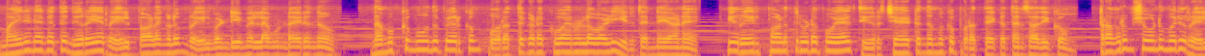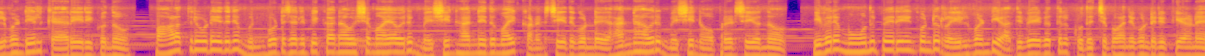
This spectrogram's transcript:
മൈനിനകത്ത് നിറയെ റെയിൽപാളങ്ങളും റെയിൽ വണ്ടിയുമെല്ലാം ഉണ്ടായിരുന്നു. നമുക്ക് മൂന്ന് പേർക്കും പുറത്ത് കടക്കുവാനുള്ള വഴി ഇതുതന്നെയാണ്. ഈ റെയിൽപാളത്തിലൂടെ പോയാൽ തീർച്ചയായിട്ടും നമുക്ക് പുറത്തേക്കെത്താൻ സാധിക്കും. ട്രവറും ഷോണും ഒരു റെയിൽ വണ്ടിയിൽ കയറിയിരിക്കുന്നു. പാളത്തിലൂടെ ഇതിനെ മുൻപോട്ട് ചലിപ്പിക്കാൻ ആവശ്യമായ ഒരു മെഷീൻ ഹന്ന ഇതുമായി കണക്ട് ചെയ്തുകൊണ്ട് ഹന്ന ഒരു മെഷീൻ ഓപ്പറേറ്റ് ചെയ്യുന്നു. ഇവരെ മൂന്ന് പേരെയും കൊണ്ട് റെയിൽ വണ്ടി അതിവേഗത്തിൽ കുതിച്ചു പാഞ്ഞുകൊണ്ടിരിക്കുകയാണ്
